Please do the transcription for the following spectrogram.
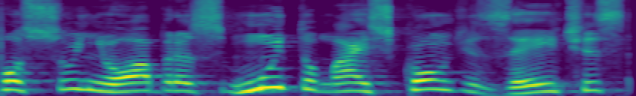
possuem obras muito mais condizentes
